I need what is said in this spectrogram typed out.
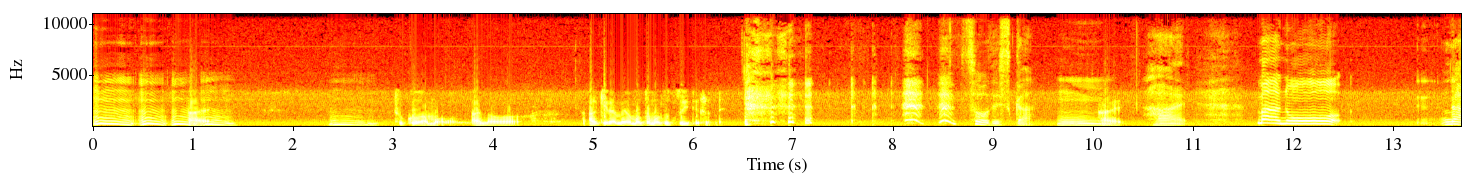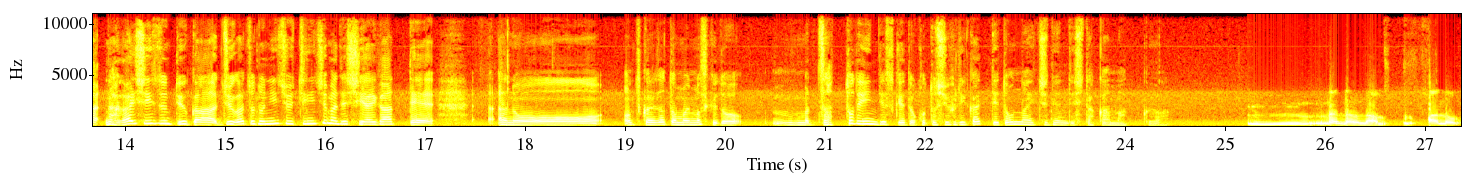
うんうんうんうん。はいうん。そこはもうあの諦めはもともとついてるんで、そうですか。うん。はい。はい。まああのな長いシーズンというか10月の21日まで試合があってあのお疲れだと思いますけど、うんまあ、ざっとでいいんですけど今年振り返ってどんな1年でしたかマックは？うーんなんだろうな。あの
